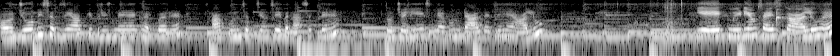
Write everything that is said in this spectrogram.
और जो भी सब्ज़ियाँ आपके फ्रिज में हैं, घर पर हैं, आप उन सब्जियों से बना सकते हैं। तो चलिए इसमें अब हम डाल देते हैं आलू। ये एक मीडियम साइज़ का आलू है।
